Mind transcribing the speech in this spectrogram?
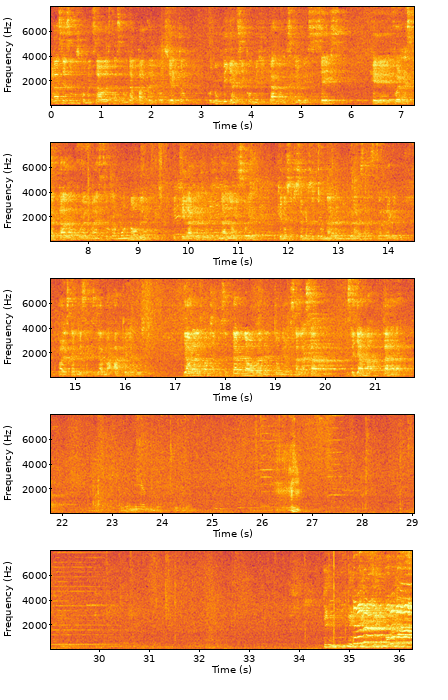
Gracias, hemos comenzado esta segunda parte del concierto con un villancico mexicano del siglo XVI que fue rescatado por el maestro Ramón Noble y que el arreglo original lo hizo él y que nosotros hemos hecho una remembranza de este arreglo para esta pieza que se llama A que le gusta. Y ahora les vamos a presentar una obra de Antonio Salazar que se llama Tarará. 叮叮叮叮叮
